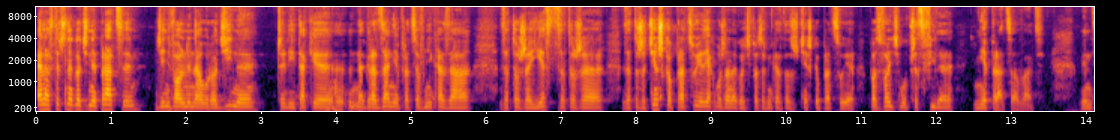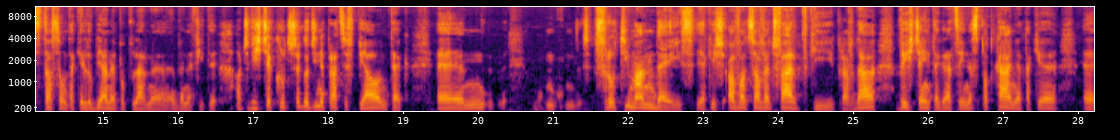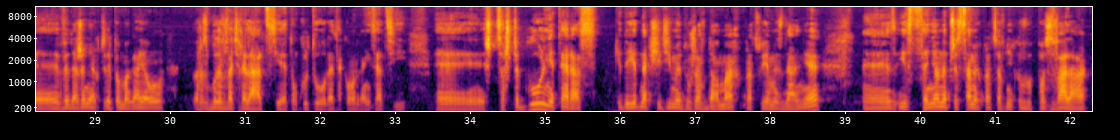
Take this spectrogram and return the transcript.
Elastyczne godziny pracy, dzień wolny na urodziny, czyli takie No. e, nagradzanie pracownika za, za to, że jest, za to że, za to, że ciężko pracuje. Jak można nagrodzić pracownika za to, że ciężko pracuje? Pozwolić mu przez chwilę nie pracować. Więc to są takie lubiane, popularne benefity. Oczywiście krótsze godziny pracy w piątek, Fruity Mondays, jakieś owocowe czwartki, prawda? Wyjścia integracyjne, spotkania, takie e, wydarzenia, które pomagają rozbudowywać relacje, tą kulturę taką organizacji, e, co szczególnie teraz, kiedy jednak siedzimy dużo w domach, pracujemy zdalnie, e, jest cenione przez samych pracowników, bo pozwala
